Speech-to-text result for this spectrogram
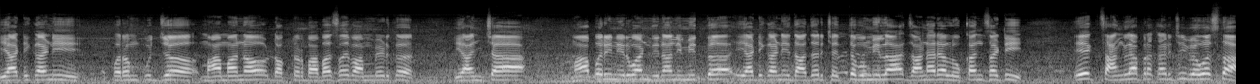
या ठिकाणी परमपूज्य महामानव डॉक्टर बाबासाहेब आंबेडकर यांच्या महापरिनिर्वाण दिनानिमित्त या ठिकाणी दादर चैत्यभूमीला जाणाऱ्या लोकांसाठी एक चांगल्या प्रकारची व्यवस्था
